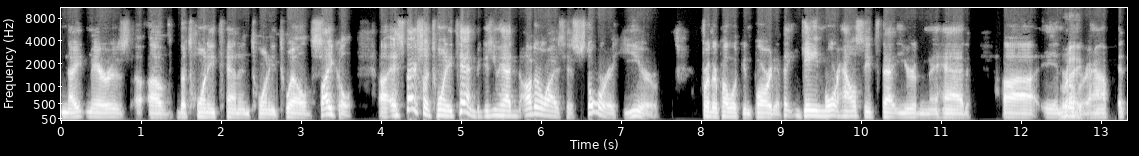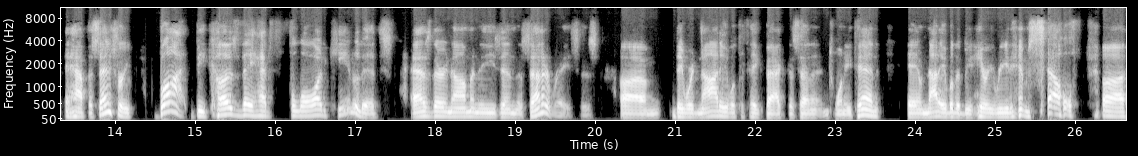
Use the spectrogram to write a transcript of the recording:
nightmares of the 2010 and 2012 cycle, uh, especially 2010, because you had an otherwise historic year for the Republican Party. I think gained more House seats that year than they had uh, in Right. over a half, in half a century. But because they had flawed candidates as their nominees in the Senate races, um, they were not able to take back the Senate in 2010 and not able to beat Harry Reid himself, uh,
